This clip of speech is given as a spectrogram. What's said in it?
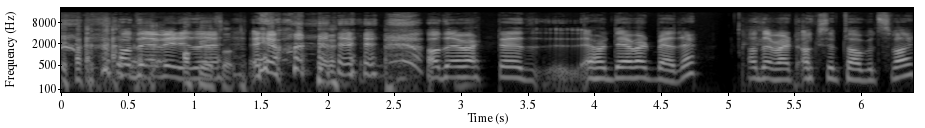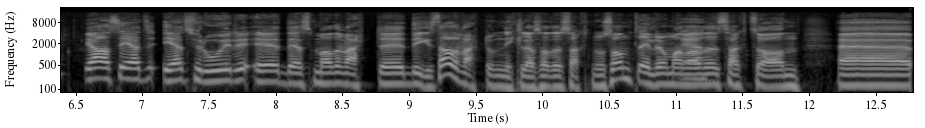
Hadde det vært det sånn. ja. Hadde det vært, eh, det vært bedre? Hadde det vært akseptabelt svar? Ja, altså jeg, jeg tror eh, det som hadde vært det diggeste, hadde vært om Niklas hadde sagt noe sånt. Eller om han Ja. hadde sagt sånn eh,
